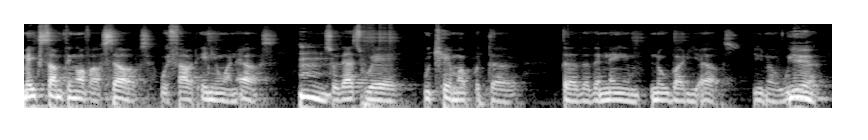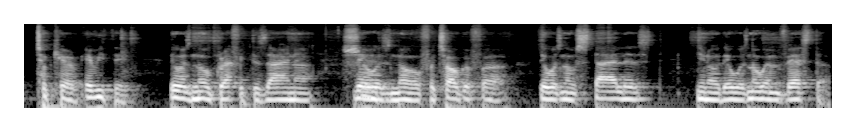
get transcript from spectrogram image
make something of ourselves without anyone else. Mm. So that's where we came up with the, the, the, the name Nobody Else. You know, we Yeah. took care of everything. There was no graphic designer, there was no photographer, there was no stylist, you know, there was no investor.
